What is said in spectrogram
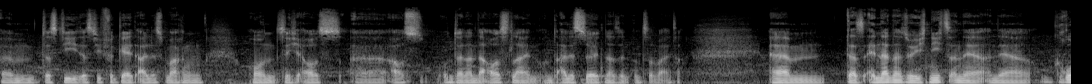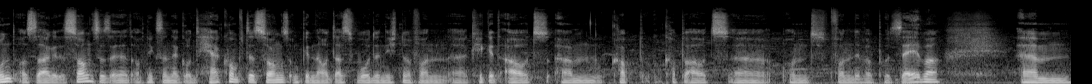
ähm, dass die, dass die für Geld alles machen und sich aus, äh, aus untereinander ausleihen und alles Söldner sind und so weiter. Ähm, das ändert natürlich nichts an der, an der Grundaussage des Songs, das ändert auch nichts an der Grundherkunft des Songs und genau das wurde nicht nur von äh, Kick It Out, ähm, Cop, Cop Out äh, und von Liverpool selber ähm,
